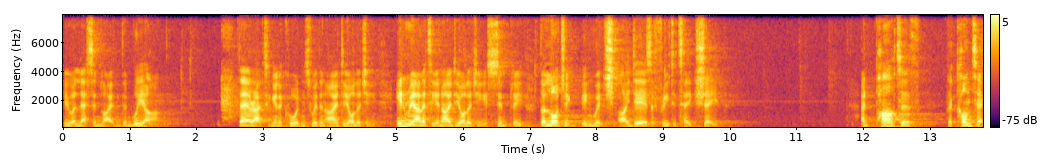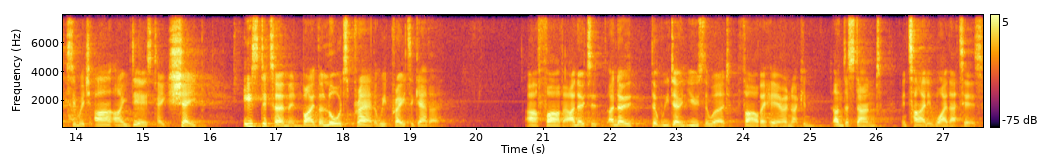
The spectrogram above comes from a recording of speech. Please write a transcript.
who are less enlightened than we are they're acting in accordance with an ideology. In reality, an ideology is simply the logic in which ideas are free to take shape. And part of the context in which our ideas take shape is determined by the Lord's Prayer that we pray together. Our Father. I know, to, I know that we don't use the word Father here, and I can understand entirely why that is.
